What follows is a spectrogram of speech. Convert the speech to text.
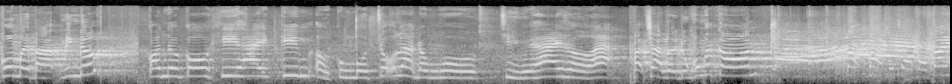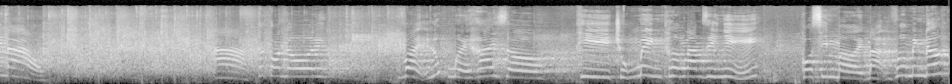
Cô mời bạn Minh Đức. Con thưa cô, khi hai kim ở cùng một chỗ là đồng hồ chỉ 12 giờ ạ. Bạn trả lời đúng không các con? Bạn bạn một tràng pháo tay nào À các con ơi Vậy lúc 12 giờ Thì chúng mình thường làm gì nhỉ? Cô xin mời bạn Vương Minh Đức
